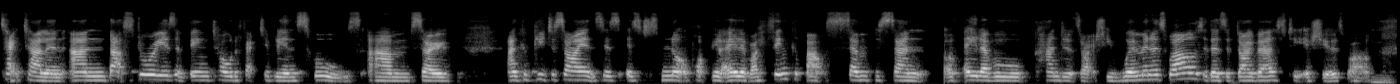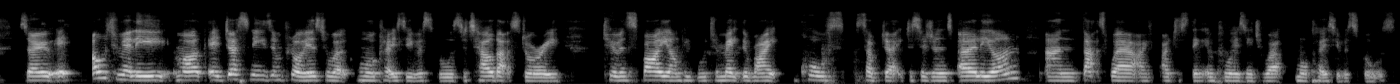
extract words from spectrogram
tech talent, and that story isn't being told effectively in schools. Um, so and computer science is, is just not a popular A level. I think about 7% of A level candidates are actually women as well. So there's a diversity issue as well. Mm. So it ultimately, Mark, it just needs employers to work more closely with schools to tell that story, to inspire young people to make the right course subject decisions early on. And that's where I, I just think employers need to work more closely with schools.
